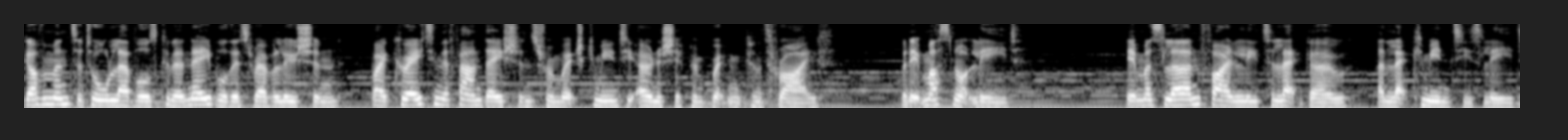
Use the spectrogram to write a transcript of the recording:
Government at all levels can enable this revolution by creating the foundations from which community ownership in Britain can thrive. But it must not lead. It must learn finally to let go and let communities lead.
